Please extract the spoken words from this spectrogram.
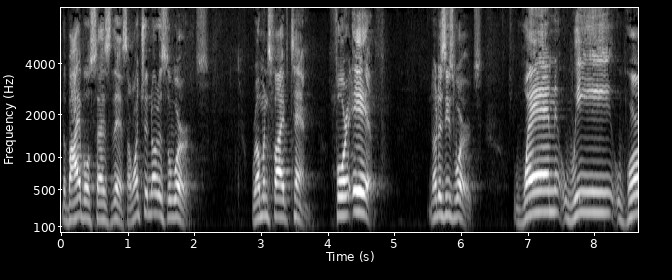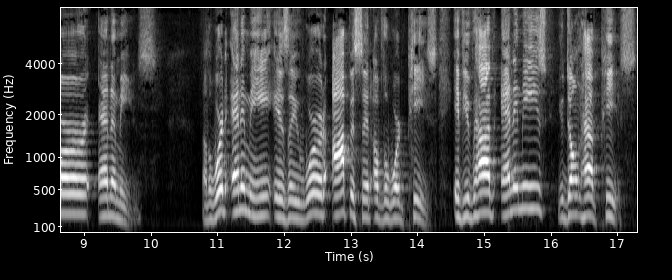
the Bible says this. I want you to notice the words. Romans 5:10. For if, notice these words, when we were enemies. Now, the word enemy is a word opposite of the word peace. If you have enemies, you don't have peace.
